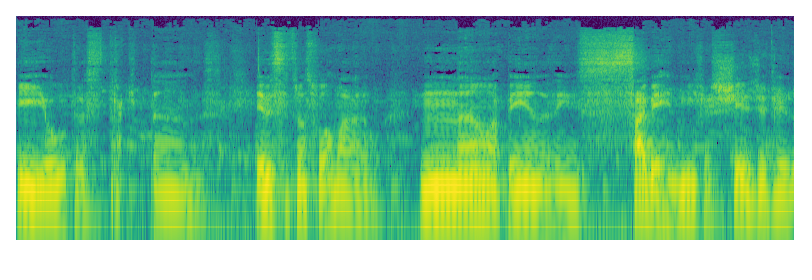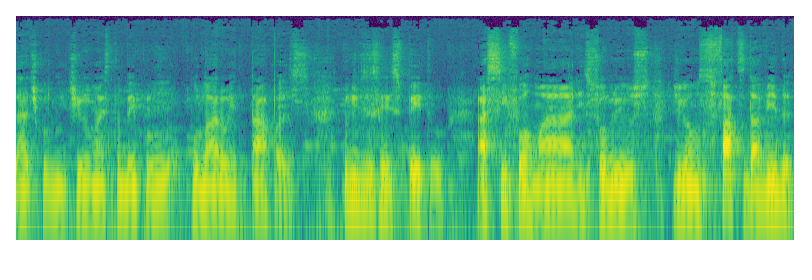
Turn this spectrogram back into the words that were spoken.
e outras traquitanas. Eles se transformaram não apenas em cyberninjas cheios de agilidade cognitiva, mas também pularam etapas no que diz respeito a se informarem sobre os, digamos, fatos da vida,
